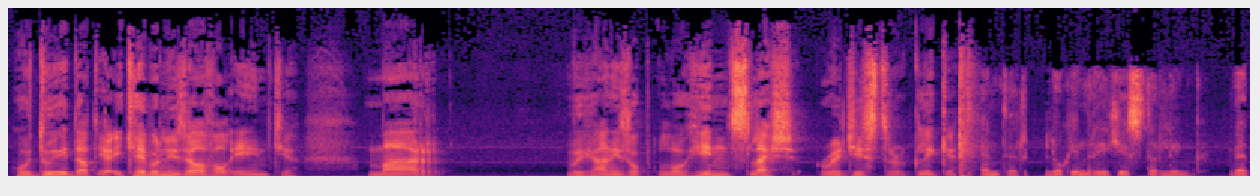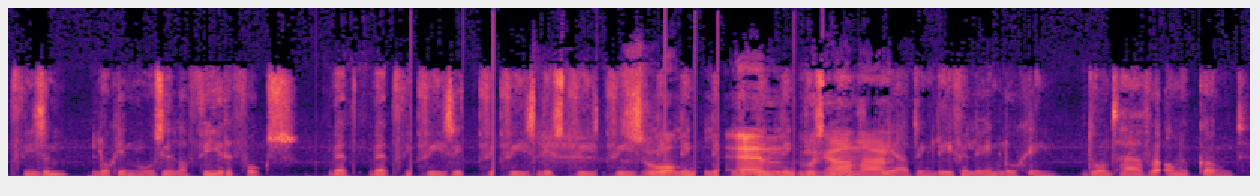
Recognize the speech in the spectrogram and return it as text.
Hoe doe je dat? Ja, ik heb er nu zelf al eentje, maar we gaan eens op login slash register klikken. Enter. Login register link. Webvisum. Login Mozilla Firefox. Web, web, visit, vi- vis, list, vis, vis, Zo, link, link, en link, link, we list, gaan link, naar- Heading Level 1 login. Don't have an account.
